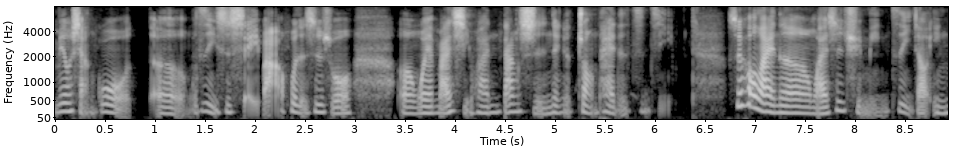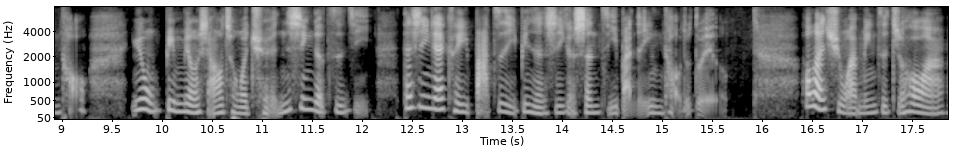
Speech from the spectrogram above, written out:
没有想过，呃，我自己是谁吧，或者是说，呃，我也蛮喜欢当时那个状态的自己。所以后来呢，我还是取名自己叫樱桃，因为我并没有想要成为全新的自己，但是应该可以把自己变成是一个升级版的樱桃就对了。后来取完名字之后啊，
